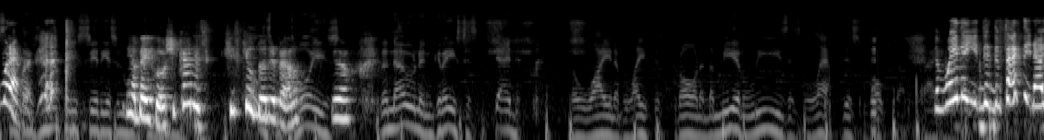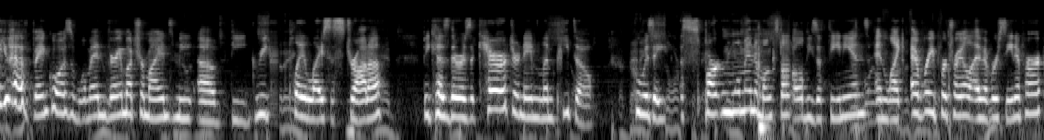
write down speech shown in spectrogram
whatever. there's nothing serious in Yeah, Banquo, she kind of she's killed Billy Battle. Boys, You know. Renown and grace is dead. The wine of life is drawn, and the mere lees is left this vault. The way that you, the, the fact that now you have Banquo as a woman very much reminds me of the Greek play Lysistrata, because there is a character named Lampito who is a, a Spartan woman amongst all these Athenians, and like every portrayal I've ever seen of her,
